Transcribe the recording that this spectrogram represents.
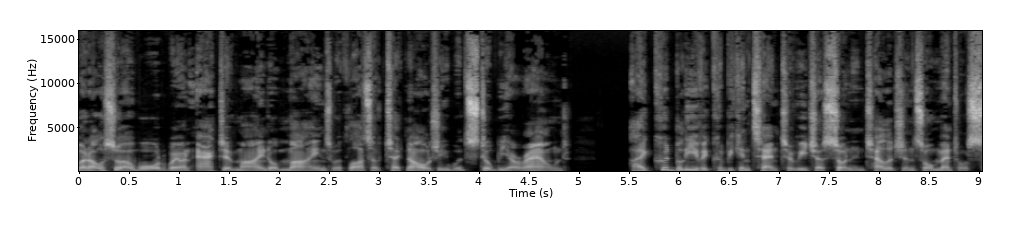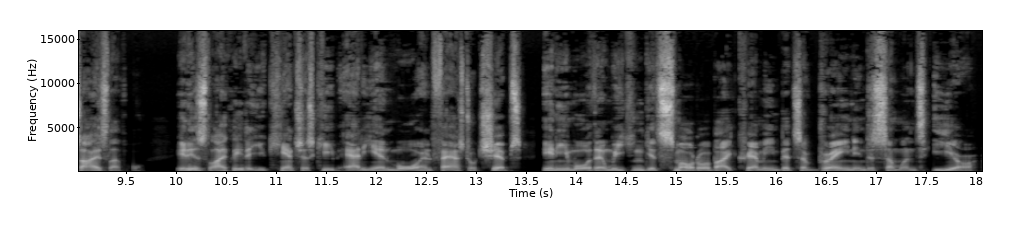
but also a world where an active mind or minds with lots of technology would still be around. I could believe it could be content to reach a certain intelligence or mental size level. It is likely that you can't just keep adding in more and faster chips any more than we can get smarter by cramming bits of brain into someone's ear.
